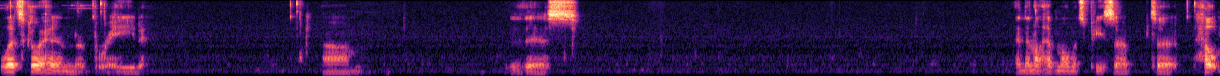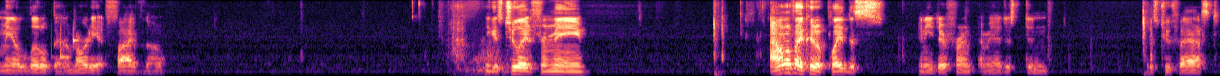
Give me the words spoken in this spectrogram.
Let's go ahead and braid um, this. and then I'll have Moment's Peace up to help me a little bit. I'm already at 5, though. I think it's too late for me. I don't know if I could have played this any different. I mean, I just didn't. It was too fast.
